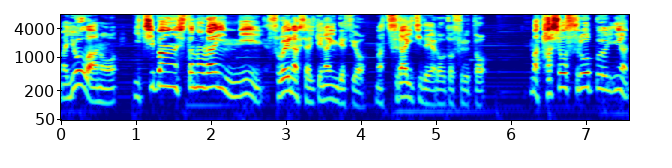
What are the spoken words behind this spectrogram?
まあ、要はあの一番下のラインに揃えなくちゃいけないんですよ。まあ、辛い位置でやろうとすると。まあ、多少スロープには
